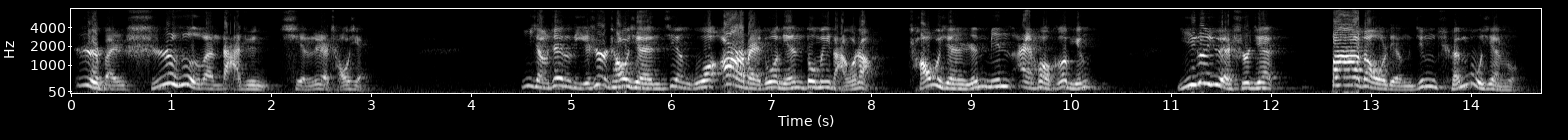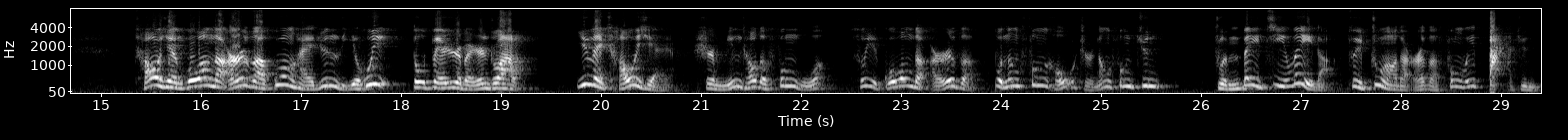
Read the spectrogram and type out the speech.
日本十四万大军侵略朝鲜。你想，这李氏朝鲜建国二百多年都没打过仗，朝鲜人民爱好和平，一个月时间，八道两京全部陷落，朝鲜国王的儿子光海军李辉都被日本人抓了，因为朝鲜呀。是明朝的封国，所以国王的儿子不能封侯，只能封君。准备继位的最重要的儿子封为大君。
